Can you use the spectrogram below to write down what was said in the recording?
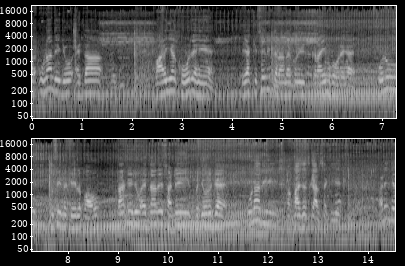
ਔਰ ਉਹਨਾਂ ਦੇ ਜੋ ਇਦਾਂ ਵਾਲੀਆਂ ਖੋ ਰਹੇ ਹੈ ਜਾਂ ਕਿਸੇ ਵੀ ਤਰ੍ਹਾਂ ਦਾ ਕੋਈ ਕ੍ਰਾਈਮ ਹੋ ਰਿਹਾ ਹੈ, ਉਹਨੂੰ ਤੁਸੀਂ ਨਕੇਲ ਪਾਓ ਤਾਂ ਕਿ ਜੋ ਇਦਾਂ ਦੇ ਸਾਡੇ ਬਜ਼ੁਰਗ ਹੈ, ਉਹਨਾਂ ਦੀ ਹਿਫਾਜ਼ਤ ਕਰ ਸਕੀਏ। ਅਰੇ ਜੇ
